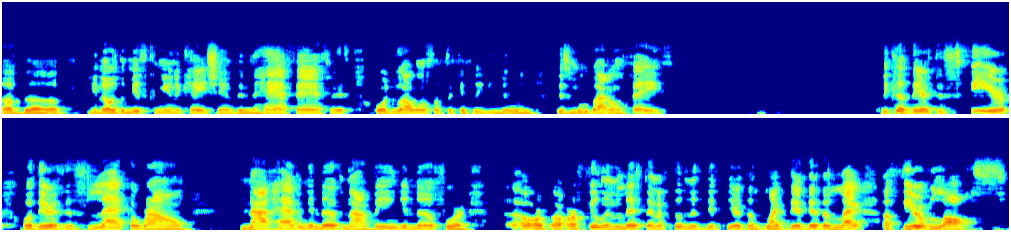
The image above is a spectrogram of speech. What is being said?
of the you know the miscommunications and the half-assedness or do i want something completely new and just move out on faith? Because there's this fear or there's this lack around not having enough not being enough or or, or, feeling less than or feeling as if there's a like there, there's a lack a fear of loss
